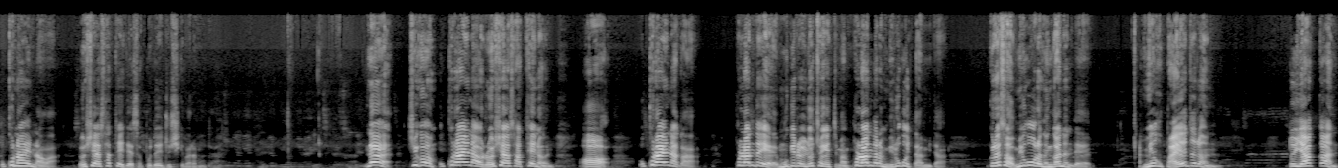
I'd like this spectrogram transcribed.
우크라이나와 러시아 사태에 대해서 보도해 주시기 바랍니다. 네, 지금 우크라이나 러시아 사태는 어 우크라이나가 폴란드에 무기를 요청했지만 폴란드는 미루고 있다 합니다. 그래서 미국으로 넘가는데 미국 바이들은 또 약간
